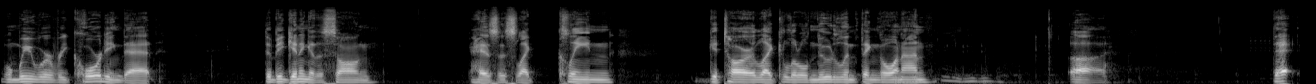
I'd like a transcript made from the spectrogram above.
when we were recording that, the beginning of the song has this like clean guitar, like little noodling thing going on. Uh, that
